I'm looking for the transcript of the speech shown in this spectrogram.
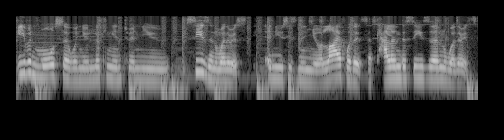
even more so when you're looking into a new season, whether it's a new season in your life, whether it's a calendar season, whether it's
